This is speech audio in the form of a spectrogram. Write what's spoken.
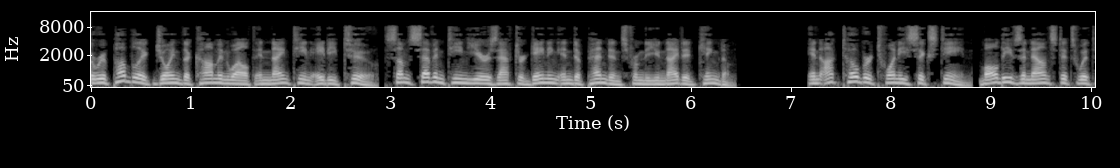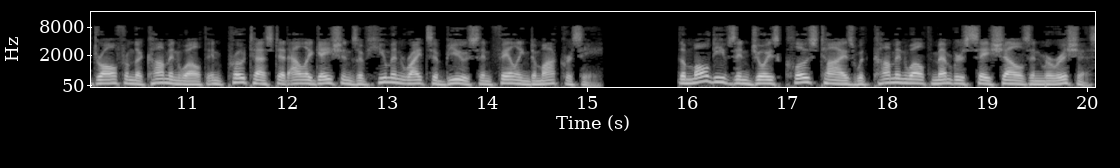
The Republic joined the Commonwealth in 1982, some 17 years after gaining independence from the United Kingdom. In October 2016, Maldives announced its withdrawal from the Commonwealth in protest at allegations of human rights abuse and failing democracy. The Maldives enjoys close ties with Commonwealth members Seychelles and Mauritius.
